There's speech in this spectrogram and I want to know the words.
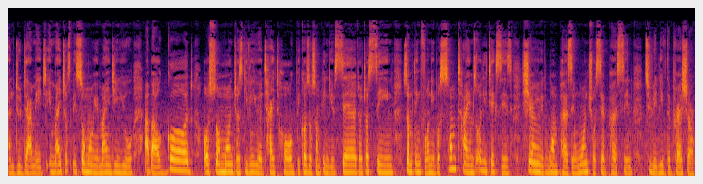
and do damage. It might just be someone reminding you about God or someone just giving you a tight hug because of something you've said or just saying something funny. But sometimes all it takes is sharing with one person, one trusted person to relieve the pressure.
